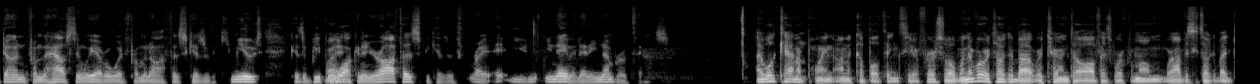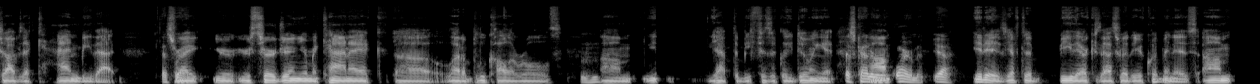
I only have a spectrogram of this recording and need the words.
done from the house than we ever would from an office because of the commute because of people Right. walking in your office because of right eh, you you name it any number of things I will counterpoint on a couple of things here. First of all, whenever we're talking about return to office, work from home, we're obviously talking about jobs that can be that. that's right? right, Your your surgeon, your mechanic, uh, a lot of blue collar roles. Mhm. Um, you, you have to be physically doing it. that's kind of a Um, requirement yeah It is. You have to be there because that's where the equipment is. Um,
